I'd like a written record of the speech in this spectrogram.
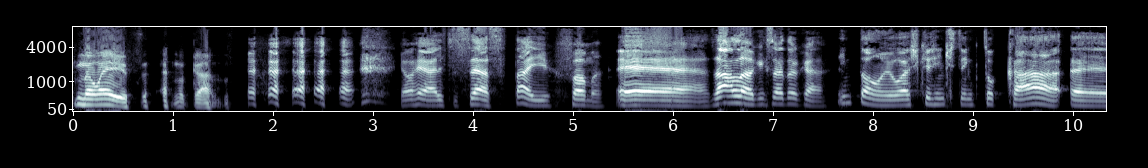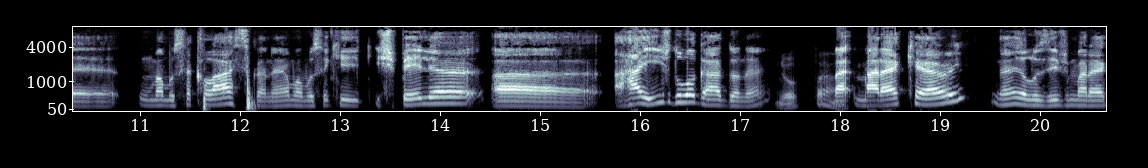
Não é esse, no caso. é o reality sucesso? Tá aí. Fama. É. Darlan, o que que você vai tocar? Então, eu acho que a gente tem que tocar é, uma música clássica, né? Uma música que espelha a, a raiz do logado, né? Opa. Ma Mariah Carey, né? Elusive Mariah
